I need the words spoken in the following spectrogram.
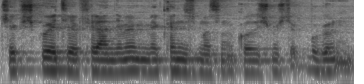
Çekiş kuvveti ve frenleme mekanizmasını konuşmuştuk. Bugün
